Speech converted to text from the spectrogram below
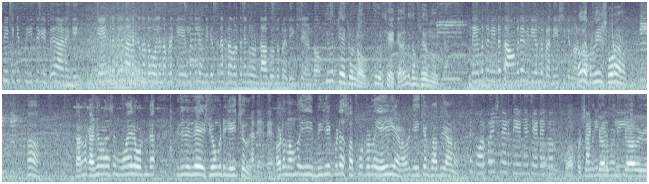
ജെ പിക്ക് സീറ്റ് കിട്ടുകയാണെങ്കിൽ കേന്ദ്രത്തിൽ നടക്കുന്നത് പോലെ നമ്മുടെ കേരളത്തിലും വികസന പ്രവർത്തനങ്ങൾ ഉണ്ടാകുമെന്ന് പ്രതീക്ഷയുണ്ടോ? തീർച്ചയായിട്ടും ഉണ്ടാവും. തീർച്ചയായിട്ടും. അതിന് സംശയമൊന്നുമില്ല. നിയമത്തിൽ വീണ്ടും താമര വിരിയൊന്ന് പ്രതീക്ഷിക്കുന്നുണ്ടോ? അതെ പ്രതീക്ഷ ഷുവറാണ് ആ. കാരണം കഴിഞ്ഞ പ്രാവശ്യം മൂവായിരം വോട്ടിന്റെ ഇതിലല്ലേ ശിവൻകുട്ടി ജയിച്ചത്. അതെ അതെ അവിടെ നമ്മൾ ഈ ബി ജെ പിയുടെ സപ്പോർട്ടുള്ള ഏരിയയാണ്. അവിടെ ജയിക്കാൻ സാധ്യതയാണ്. കോർപ്പറേഷൻ എടുത്തു കഴിഞ്ഞാൽ ചേട്ടാ ഇപ്പം കോർപ്പറേഷൻ മിക്കവാറും മിക്കവാറും ഈ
